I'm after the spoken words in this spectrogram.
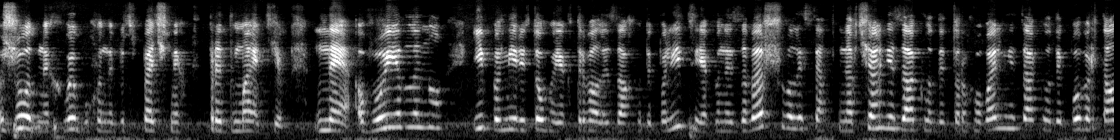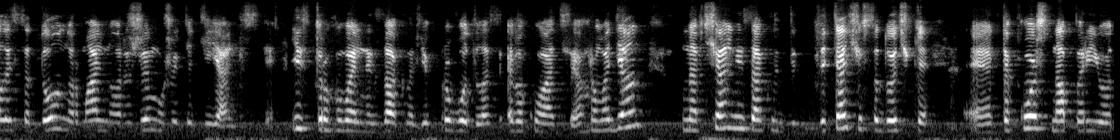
Жодних вибухонебезпечних предметів не виявлено. І по мірі того, як тривали заходи поліції, як вони завершувалися, навчальні заклади, торговельні заклади поверталися до нормального режиму життєдіяльності. Із торговельних закладів проводилась евакуація громадян, навчальні заклади, дитячі садочки. е, Також на період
